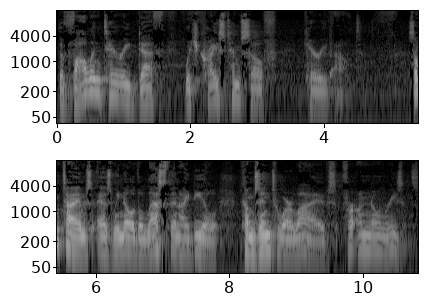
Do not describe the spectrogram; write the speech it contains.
the voluntary death which Christ himself carried out. Sometimes, as we know, the less than ideal comes into our lives for unknown reasons.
